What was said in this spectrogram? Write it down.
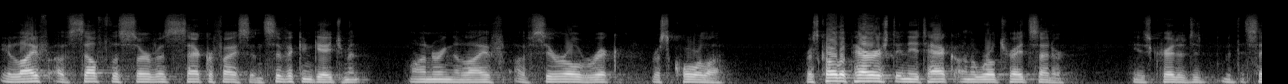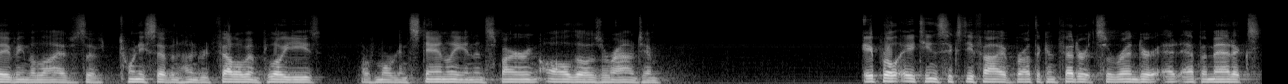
A Life of Selfless Service, Sacrifice, and Civic Engagement, honoring the life of Cyril Rick Rescorla. Rescorla perished in the attack on the World Trade Center. He is credited with saving the lives of 2,700 fellow employees of Morgan Stanley and inspiring all those around him. April 1865 brought the Confederate surrender at Appomattox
